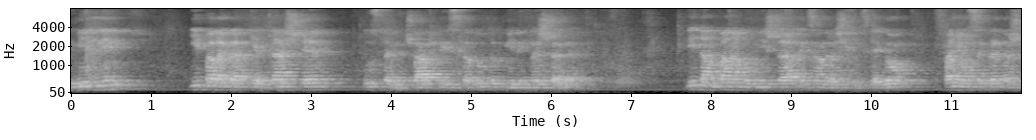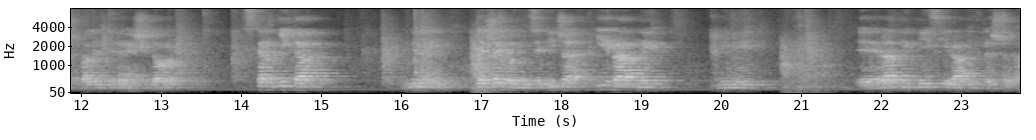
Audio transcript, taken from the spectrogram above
gminnym i paragraf 15 ust. 4 statutu gminy Kleszczele. Witam pana burmistrza Aleksandra Siewickiego, panią sekretarz Walentynę Sidor, skarbnika gminy Jerzego Micewicza i radnych gminy, e, radnych Miejskiej Rady w.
